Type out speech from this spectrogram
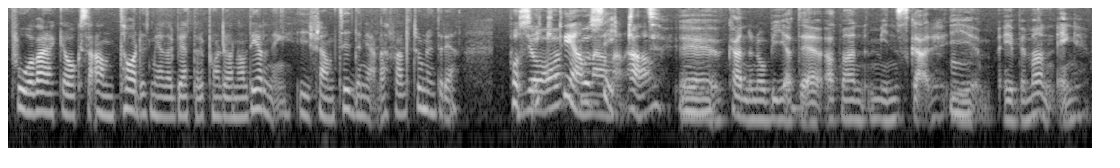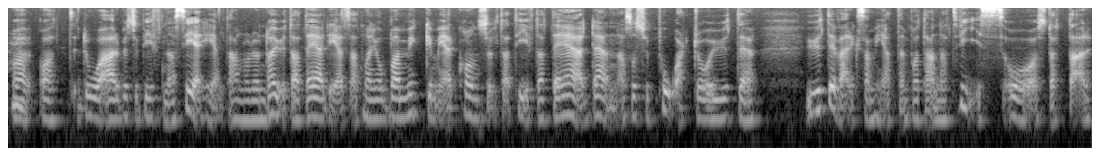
påverka också antalet medarbetare på en löneavdelning i framtiden i alla fall, tror ni inte det? På sikt ja, igen? På sikt ja. Eh, mm. kan det nog bli att, det, att man minskar i, mm. i bemanning mm. och, och, att då arbetsuppgifterna ser helt annorlunda ut. Att det är dels att man jobbar mycket mer konsultativt, att det är den, alltså support och ute, ute i verksamheten på ett annat vis och stöttar.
